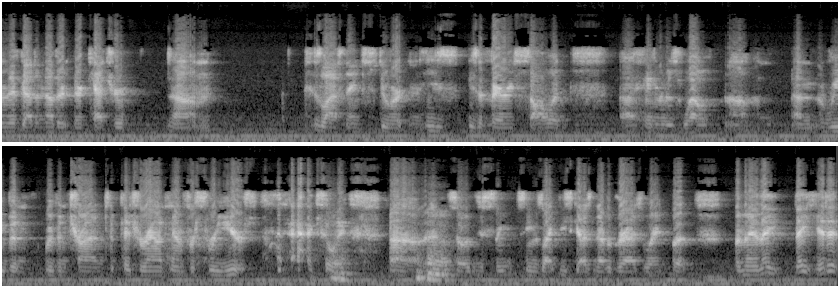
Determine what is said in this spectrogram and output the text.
and they've got another their catcher. Um, his last name's Stewart, and he's he's a very solid uh, hitter as well. Um, um, we've been we've been trying to pitch around him for three years, actually. Uh, and so it just seems like these guys never graduate. But but man, they they hit it.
